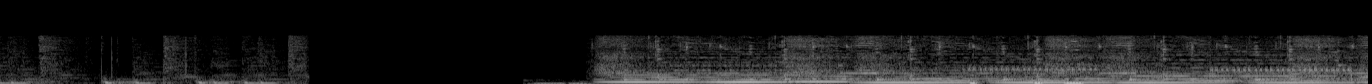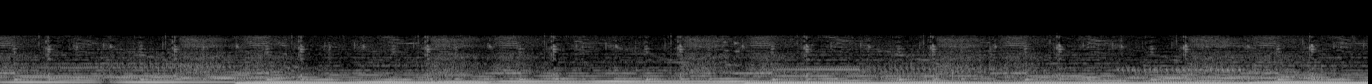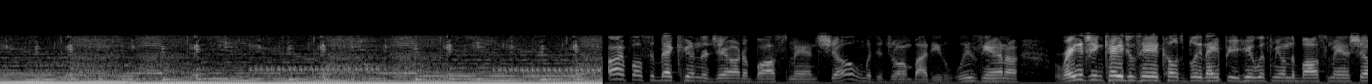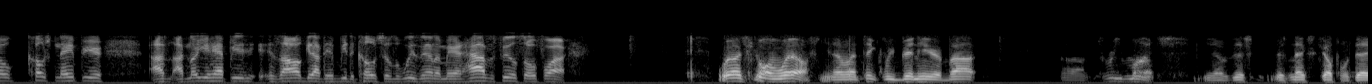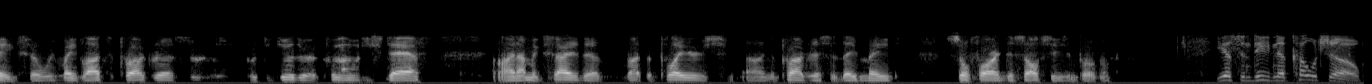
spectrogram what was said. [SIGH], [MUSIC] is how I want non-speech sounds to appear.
Back here on the JR the Boss Man Show. We're joined by the Louisiana Ragin' Cajuns head coach Billy Napier here with me on the Boss Man Show. Coach Napier, I, I know you're happy as all get out there to be the coach of Louisiana, man. How's it feel so far? Well, it's going well. You know, I think we've been here about uh, three months. You know, this this next couple of days, so we've made lots of progress. Certainly, put together a quality staff, uh, and I'm excited to, about the players uh, and the progress that they've made so far in this off-season program. Yes, indeed. Now, Coach, uh,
